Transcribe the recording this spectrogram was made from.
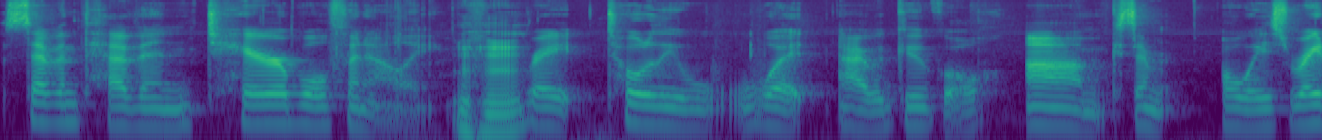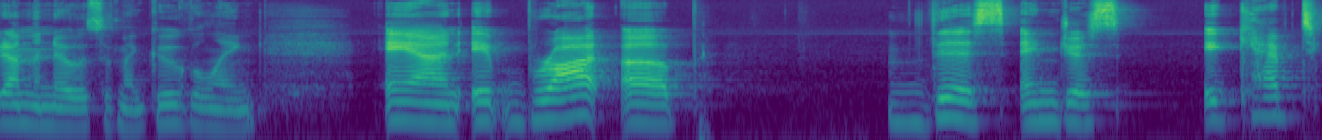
Seventh Heaven terrible finale, Mm-hmm. right? Totally what I would Google, um, because I'm always right on the nose with my googling, and it brought up this and just it kept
